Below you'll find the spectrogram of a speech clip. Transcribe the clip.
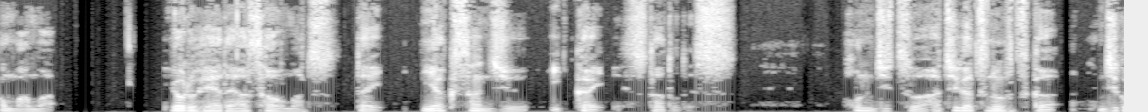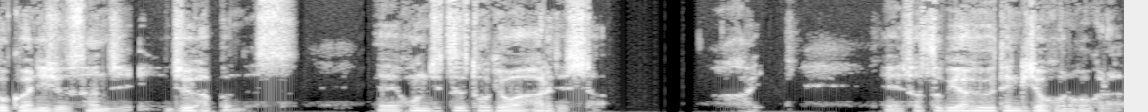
こんばんは。夜部屋で朝を待つ第231回スタートです。本日は8月の2日、時刻は23時18分です。えー本日東京は晴れでした。はい。えー早速 Yahoo 天気情報の方から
